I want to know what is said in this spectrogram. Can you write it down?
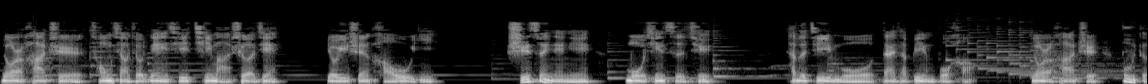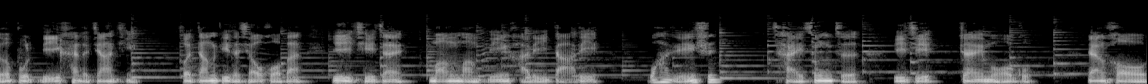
努尔哈赤从小就练习骑马射箭，有一身好武艺。十岁那年，母亲死去，他的继母待他并不好，努尔哈赤不得不离开了家庭。和当地的小伙伴一起在茫茫林海里打猎、挖人参、采松子以及摘蘑菇，然后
